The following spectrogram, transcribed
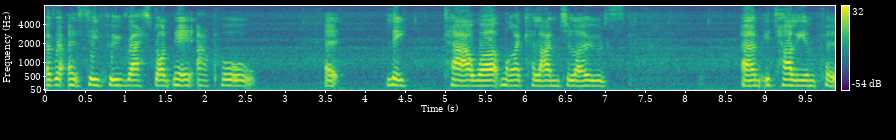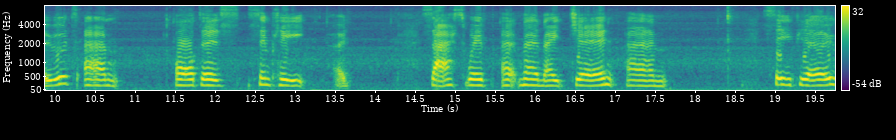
a, a seafood restaurant near Apple at Lee Tower, Michelangelo's um, Italian food. Um, orders simply uh, zest with uh, mermaid gin. Um, Seaview.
